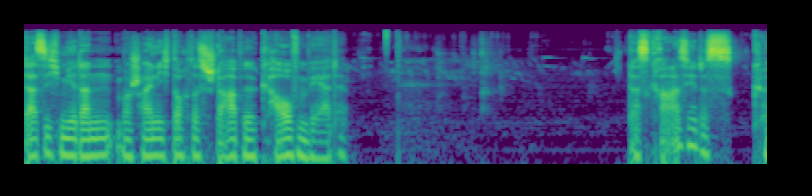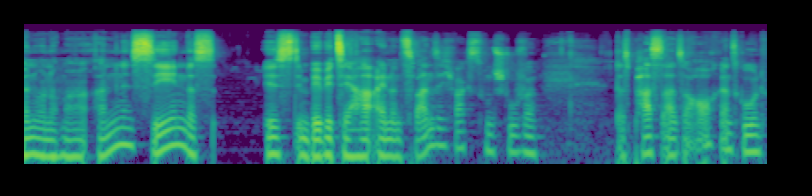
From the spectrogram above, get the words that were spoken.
dass ich mir dann wahrscheinlich doch das Stapel kaufen werde. Das Gras hier, das können wir nochmal ansehen. Das ist im BBCH 21 Wachstumsstufe. Das passt also auch ganz gut.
